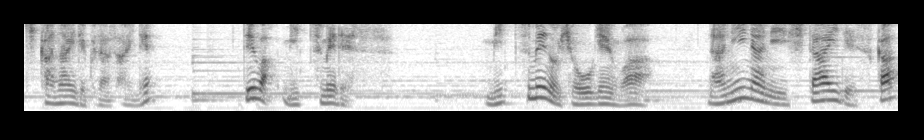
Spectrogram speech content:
聞かないでくださいね。では3つ目です。3つ目の表現は何々したいですか？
